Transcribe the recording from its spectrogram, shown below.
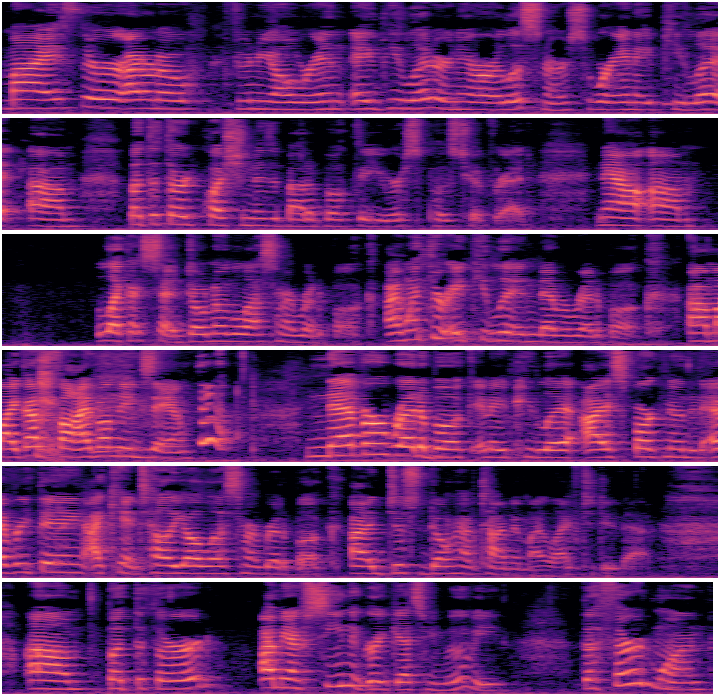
my third. I don't know if any of y'all were in AP Lit or any of our listeners were in AP Lit. Um, but the third question is about a book that you were supposed to have read. Now, um, like I said, don't know the last time I read a book. I went through AP Lit and never read a book. Um, I got five on the exam. Never read a book in AP Lit. I spark noted everything. I can't tell y'all last time I read a book. I just don't have time in my life to do that. Um, but the third, I mean, I've seen the Great Gatsby movie. The third one,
